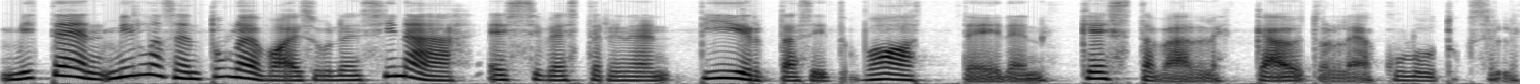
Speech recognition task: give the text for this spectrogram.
miten, millaisen tulevaisuuden sinä, Essi Westerinen, piirtäisit vaatteiden kestävälle käytölle ja kulutukselle,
